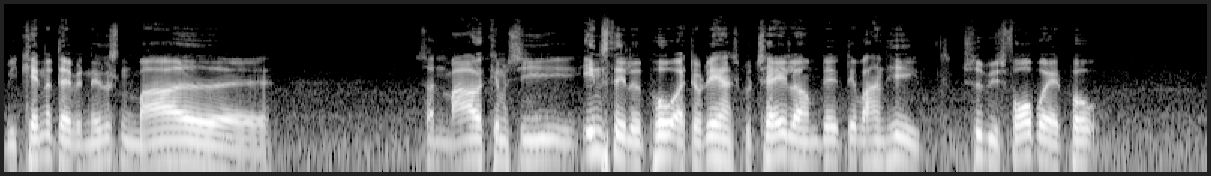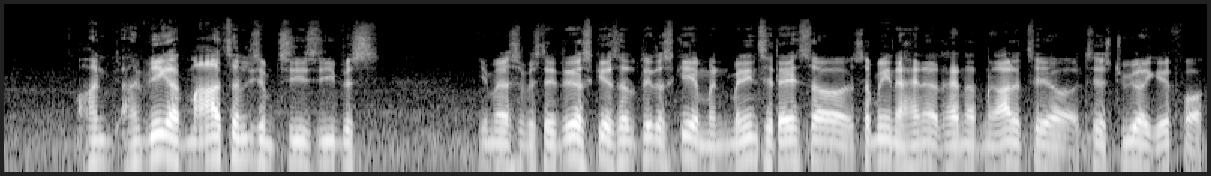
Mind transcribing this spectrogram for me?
vi kender David Nielsen meget... Øh, sådan meget, kan man sige, indstillet på, at det var det, han skulle tale om. Det, det var han helt tydeligvis forberedt på. Og han, han virker meget sådan ligesom til at sige, hvis, jamen altså, hvis det er det, der sker, så er det det, der sker. Men, men indtil da, så, så mener han, at han er den rette til at, til at styre AGF. Og,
